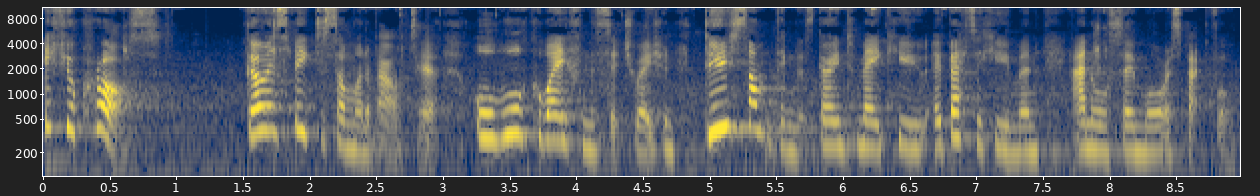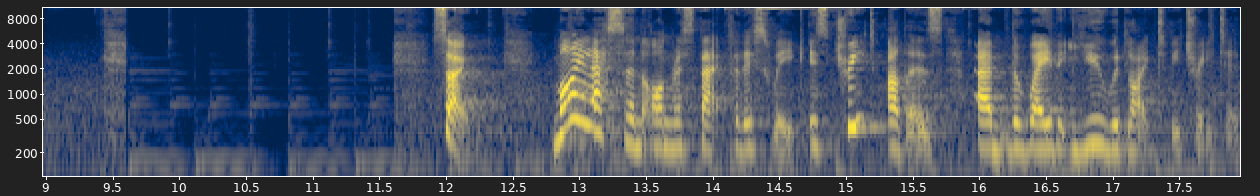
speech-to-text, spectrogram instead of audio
If you're cross, go and speak to someone about it or walk away from the situation. Do something that's going to make you a better human and also more respectful. So, my lesson on respect for this week is treat others um, the way that you would like to be treated.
